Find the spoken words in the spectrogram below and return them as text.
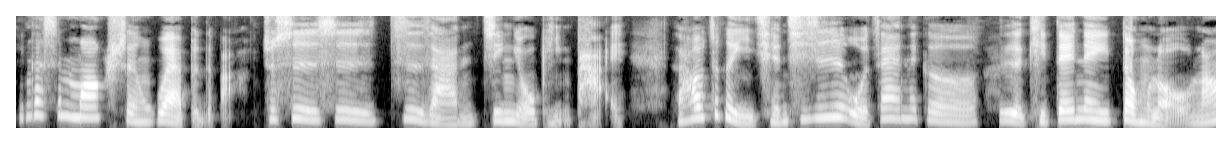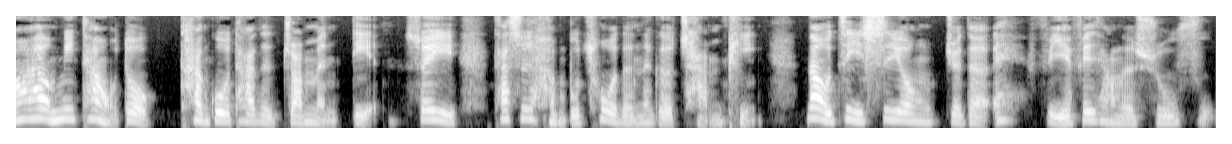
应该是 Marks and Web 的吧，就是是自然精油品牌。然后这个以前其实我在那个是 Kide 那一栋楼，然后还有 Midtown 我都有看过它的专门店，所以它是很不错的那个产品。那我自己试用觉得，诶也非常的舒服，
